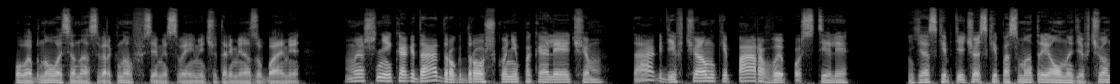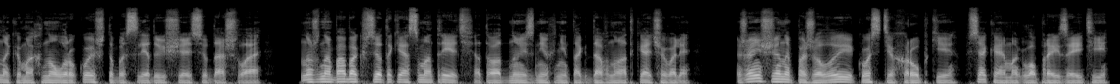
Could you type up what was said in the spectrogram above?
— улыбнулась она, сверкнув всеми своими четырьмя зубами. «Мы ж никогда друг дружку не покалечим. Так, девчонки пар выпустили». Я скептически посмотрел на девчонок и махнул рукой, чтобы следующая сюда шла. Нужно бабок все-таки осмотреть, а то одну из них не так давно откачивали. Женщины пожилые, кости хрупкие, всякое могло произойти.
